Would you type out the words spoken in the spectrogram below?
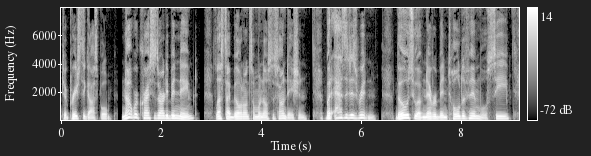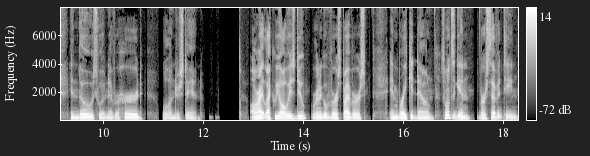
to preach the gospel, not where Christ has already been named, lest I build on someone else's foundation, but as it is written, those who have never been told of him will see, and those who have never heard will understand. All right, like we always do, we're going to go verse by verse and break it down. So, once again, verse 17,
